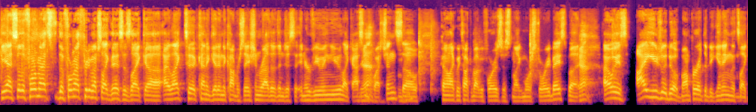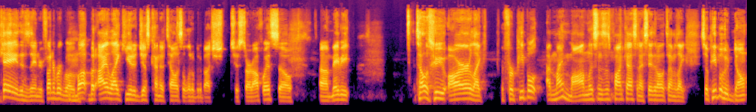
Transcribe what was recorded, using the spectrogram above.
yeah, so the format's the format's pretty much like this. Is like uh, I like to kind of get into conversation rather than just interviewing you, like asking Yeah. Mm-hmm. questions. So kind of like we talked about before, is just like more story based. But Yeah. I always I usually do a bumper at the beginning that's like, hey, this is Andrew Funderburg, blah blah Mhm. blah. But I like you to just kind of tell us a little bit about sh- to start off with. So uh, maybe tell us who you are, like for people uh, my mom listens to this podcast and i say that all the time is like so people who don't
